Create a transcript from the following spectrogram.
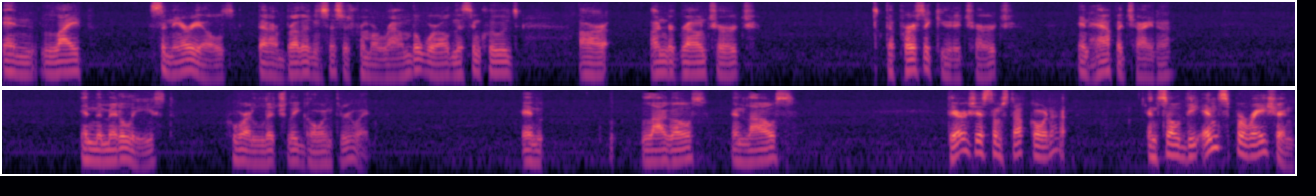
in life scenarios that our brothers and sisters from around the world, and this includes our underground church, the persecuted church in half of China, in the Middle East, who are literally going through it. In Lagos and Laos, there's just some stuff going on. And so the inspiration,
